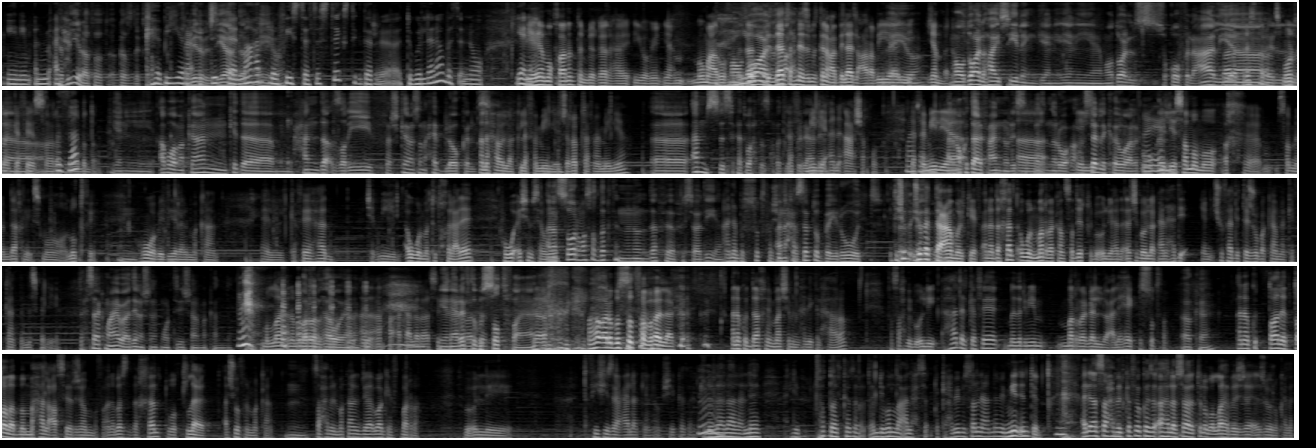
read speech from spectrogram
يعني كبيرة قصدك صح؟ كبيرة, كبيرة جدا بزيادة، ما أعرف أيوة. لو في statistics تقدر تقول لنا بس إنه يعني هي مقارنة بغيرها أيوه يعني مو معروف موضوع بالذات- إحنا إذا بنتكلم على البلاد العربية أيوة. أيوة. جنبنا موضوع ال high ceiling يعني يعني موضوع السقوف العالية صارت more than كافيه صارت بالضبط. يعني أبغى مكان كده محندق ظريف عشان كده مثلا أحب locals أنا حاول لك لا فاميليا جربت لا فاميليا أمس لسه كانت واحدة صاحبتي لا. فاميليا أنا أعشقه ما لا أدري. أنا ما فاميليا كنت أعرف عنه لسه آه، لازم نروح اللي- ارسل لك هو على. جوجل اللي صممه أخ مصمم داخلي اسمه لطفي مم. هو بيدير المكان الكافيه هاد جميل. أول ما تدخل عليه هو إيش مسوي؟ أنا الصور ما صدقت انه ده في, السعودية. أنا بالصدفة شفته. أنا حسبته ببيروت. أنت شوف شوف التعامل كيف. أنا دخلت أول مرة كان صديقي بيقول لي هذا إيش بقول لك أنا هذه؟ يعني شوف هذه التجربة كاملة كيف كانت بالنسبة لي. تحساك معي بعدين عشانك ما قلتليش عن المكان ده. والله أنا برا الهوا يعني. أنا حقك على رأسي. يعني. عرفته بالصدفة يعني. ما هو أنا بالصدفة بقول لك. أنا كنت داخل ماشي من هذيك الحارة فصاحبي بيقول لي هذا الكافيه ما أدري مين مرة قال له عليه هيك بالصدفة. أوكي. أنا كنت طالب طلب من محل عصير جنبه فأنا بس دخلت وطلعت أشوف المكان. مم. صاحب المكان جاء واقف برا بيقول لي أنت في شيء زعلك يعني أو شيء كذا؟ قلت له. لا لا لا ليه؟ قال لي تفضل كذا. قال لي والله على حساب لك يا حبيبي صلي على النبي مين أنت؟ قال لي أنا صاحب الكافيه وكذا أهلا وسهلا. قلت له والله بس جاي أزور وكذا.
